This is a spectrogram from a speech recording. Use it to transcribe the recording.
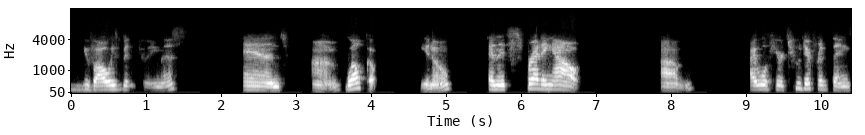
Mm. You've always been doing this, and um, welcome, you know, and it's spreading out. Um, I will hear two different things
